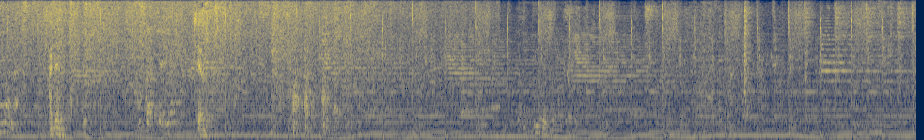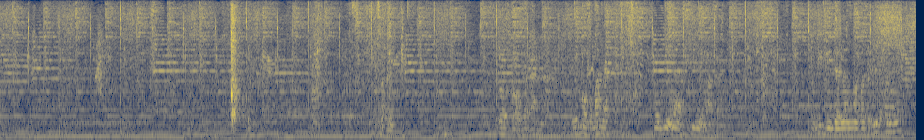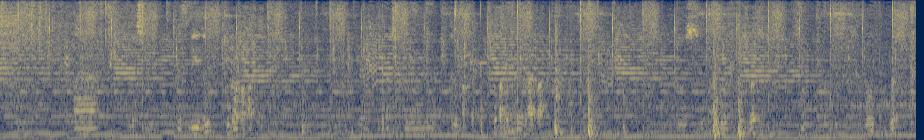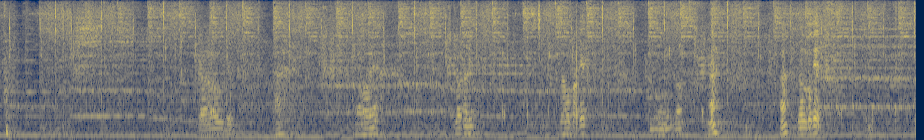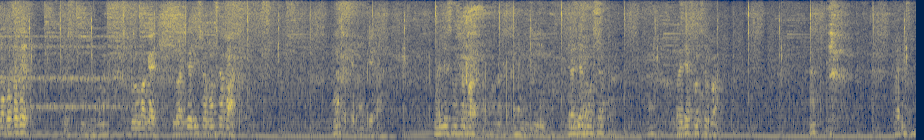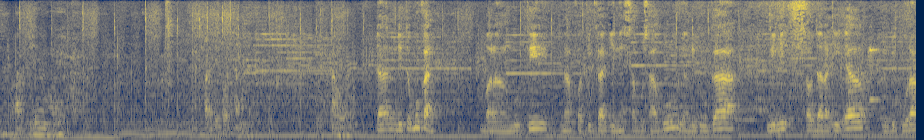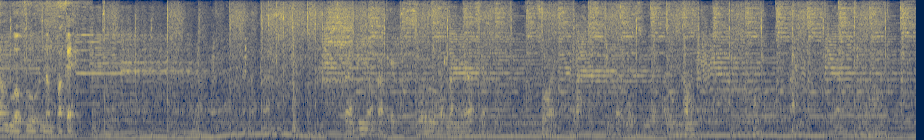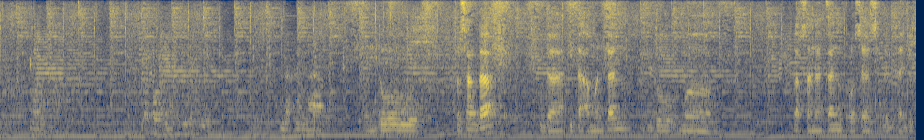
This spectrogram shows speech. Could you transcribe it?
mana? Ada. Buka cek ya. Siap. Buat obat anak. Ini mau ke mana? Mau beli nasi makan. Jadi di dalam apa tadi apa namanya? Apa nasi? Nasi itu itu berapa paket? Ya, sekitar sepuluh satu paket. Itu paket dari berapa? Terus terus terus terus terus jauh deh. Hah? Berapa ya? Berapa nih? Berapa paket? Hah? Hah? Berapa paket? Berapa paket? Belum pakai. Belanja di sama siapa? Hah? Belanja sama siapa? Belanja sama siapa? Hah? Belanja sama siapa? Hah? Belanja sama siapa? Ini namanya. Pak di. Tahu. dan ditemukan barang bukti narkotika jenis sabu-sabu yang diduga milik saudara IL lebih kurang 26 paket. Tadi yang pakai seluruh warna merah siapa? Soal lah. Kita lihat sini. Kamu. Beli? Enggak benar. Untuk tersangka sudah kita amankan untuk melaksanakan proses lebih lanjut.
